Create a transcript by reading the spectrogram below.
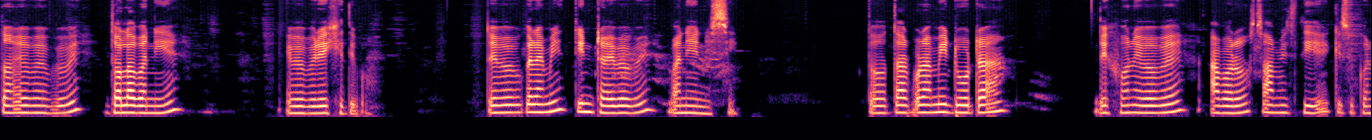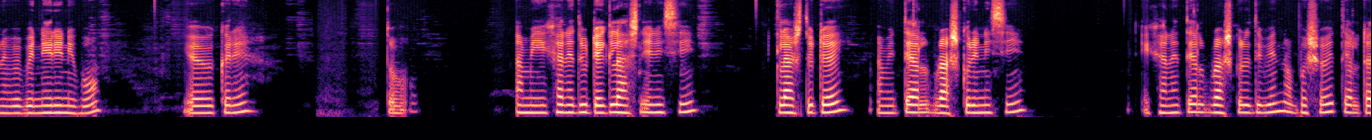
তো এভাবে দলা বানিয়ে এভাবে রেখে দেব। তো এভাবে করে আমি তিনটা এভাবে বানিয়ে নিছি। তো তারপর আমি ডোটা দেখুন এভাবে আবারও চামিচ দিয়ে কিছুক্ষণ এভাবে নেড়ে নিব। এভাবে করে তো আমি এখানে দুটাই গ্লাস নিয়ে নিছি। গ্লাস দুটাই আমি তেল ব্রাশ করে নিছি। এখানে তেল ব্রাশ করে দিবেন। অবশ্যই তেলটা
